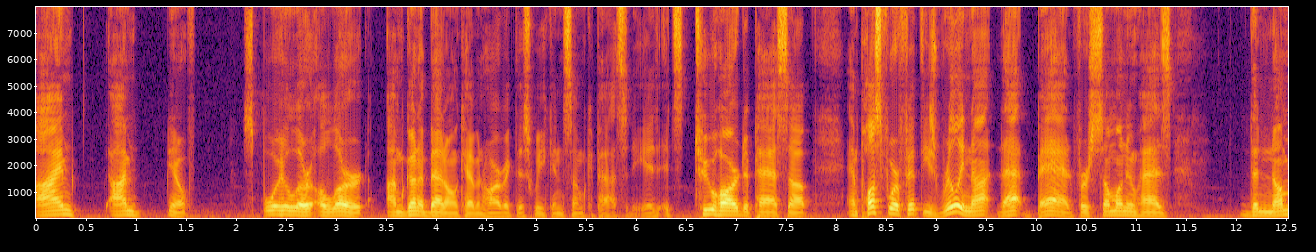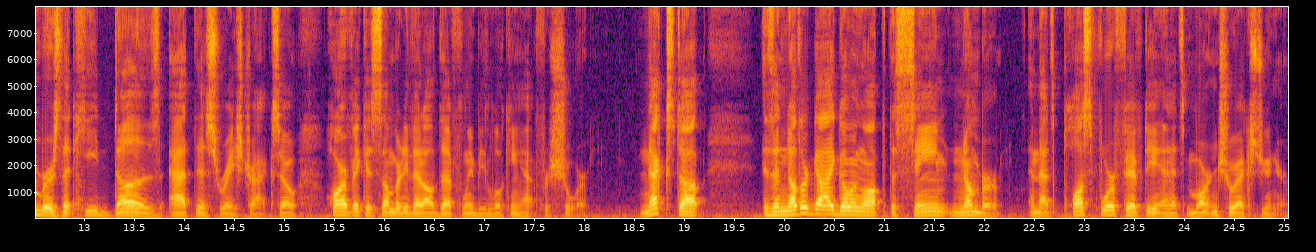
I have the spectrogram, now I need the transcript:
I'm, I'm, you know, spoiler alert, I'm going to bet on Kevin Harvick this week in some capacity. It, it's too hard to pass up. And plus 450 is really not that bad for someone who has the numbers that he does at this racetrack. So Harvick is somebody that I'll definitely be looking at for sure. Next up is another guy going off the same number, and that's plus 450, and it's Martin Truex Jr.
